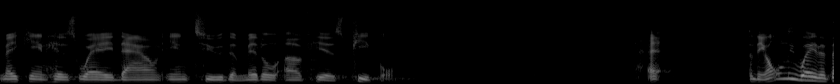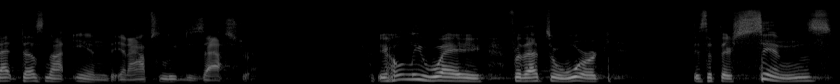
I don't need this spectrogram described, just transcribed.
making his way down into the middle of his people. And the only way that that does not end in absolute disaster, the only way for that to work is that their sins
